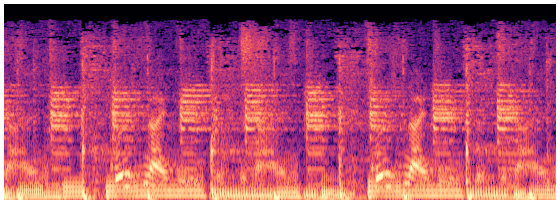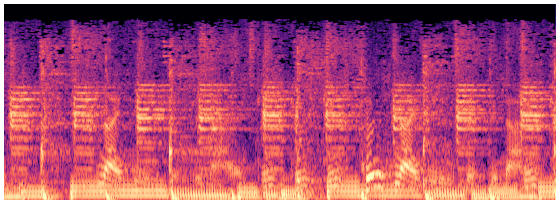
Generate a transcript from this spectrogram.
1959, since 1959, since 1959, 1959, since 1959,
